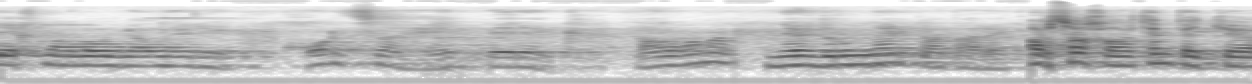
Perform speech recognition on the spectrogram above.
տեխնոլոգիաների փորձը հետ բերենք կարողանանք ներդրումներ կատարել։ Արցախը արդեն պետք է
